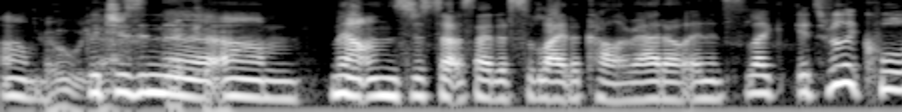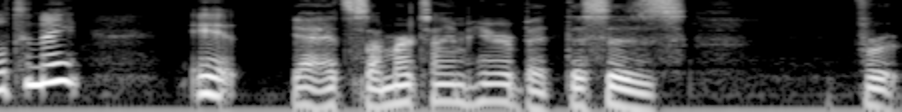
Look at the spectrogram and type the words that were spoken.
Um, Oh, which is in the yeah. um, mountains just outside of Salida, Colorado, and it's like it's really cool tonight. It Yeah, it's summertime here, but this is for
